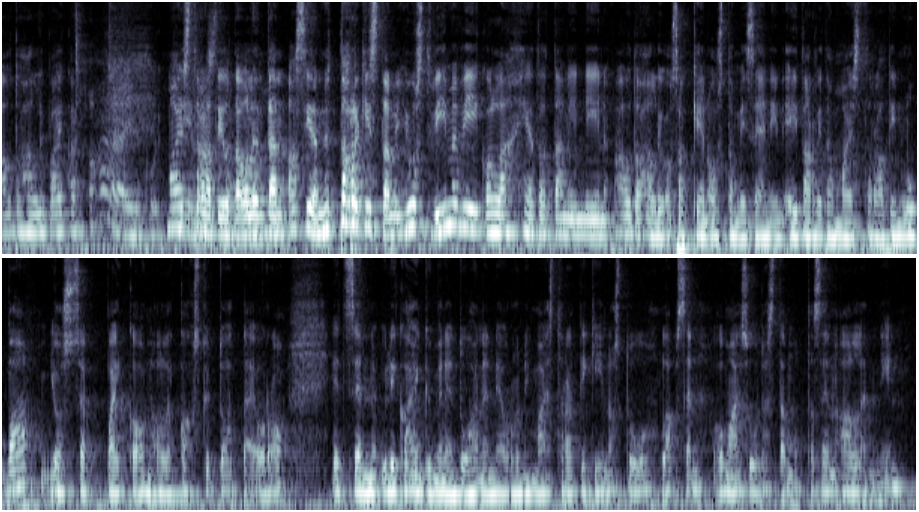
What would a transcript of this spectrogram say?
autohallipaikan. Ai, Maistraatilta olen tämän asian nyt tarkistanut just viime viikolla, ja tota, niin, niin, autohalliosakkeen ostamiseen niin ei tarvita maistraatin lupaa, jos se paikka on alle 20 000 euroa. Et sen yli 20 000 euroa niin maistraatti kiinnostuu lapsen omaisuudesta, mutta sen alle niin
